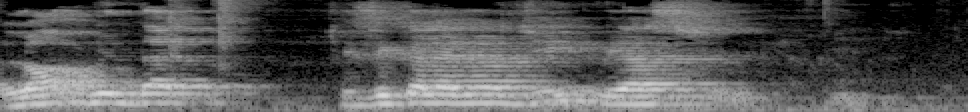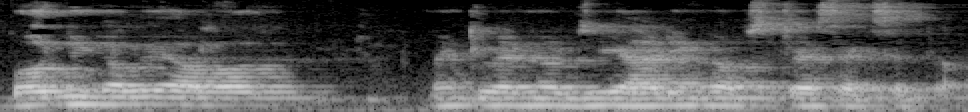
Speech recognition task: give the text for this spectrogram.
Along with that physical energy, we are burning away our mental energy, adding up stress, etc.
